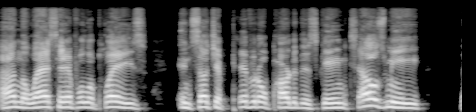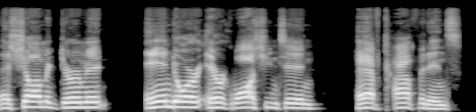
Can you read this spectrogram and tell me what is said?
on the last handful of plays in such a pivotal part of this game tells me that Sean McDermott and or Eric Washington have confidence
